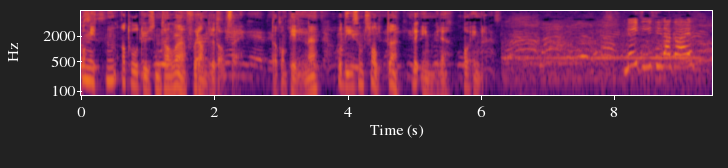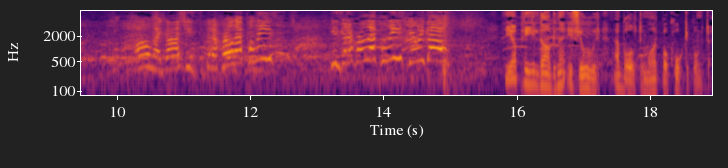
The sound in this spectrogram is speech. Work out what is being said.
På midten av 2000-tallet forandret alt seg. Da kom pillene, og de som solgte, ble yngre og yngre. Nate, do you see that guy? Oh my gosh, he's gonna hurl at police! He's gonna hurl at police! There we go! I aprildagene i fjor er Baltimore på kokepunktet,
